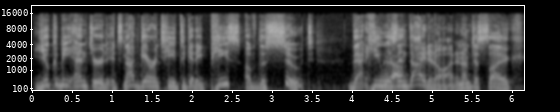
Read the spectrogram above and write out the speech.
you could be entered, it's not guaranteed to get a piece of the suit that he was Yeah. indicted on. And I'm just like,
